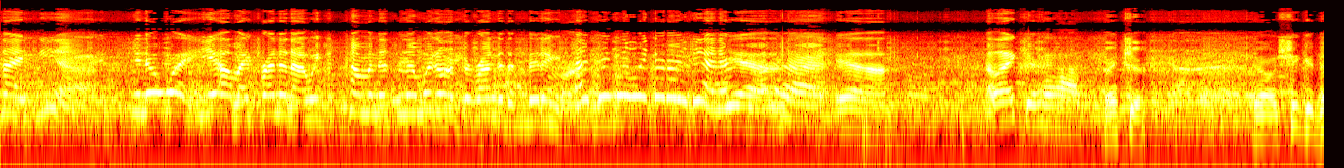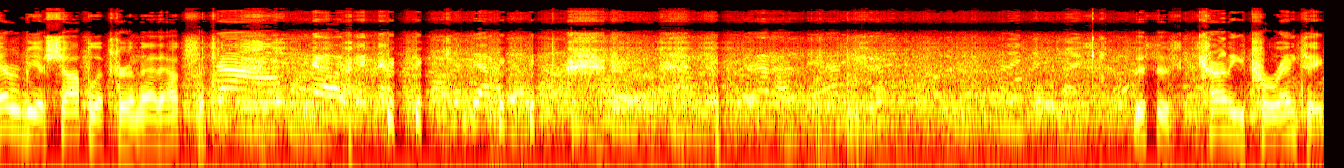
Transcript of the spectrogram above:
That's a really good idea. You know what? Yeah, my friend and I, we just come in this and then we don't have to run to the fitting room. That's a really good idea. I never yeah, thought of that. yeah. I like your hat. Thank you. You know, she could never be a shoplifter in that outfit. No, no, goodness. Definitely. This is Connie Parenti. You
